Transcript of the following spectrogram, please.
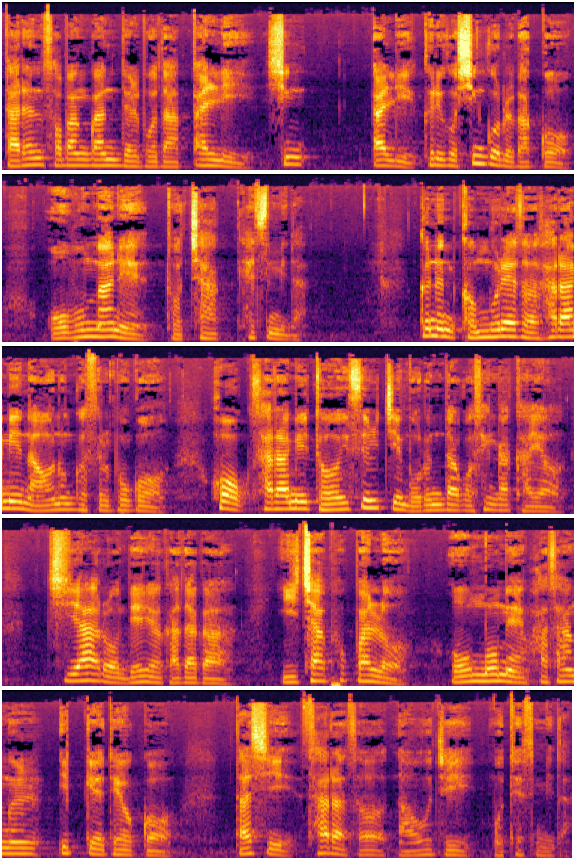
다른 소방관들보다 빨리 신, 빨리 그리고 신고를 받고 5분 만에 도착했습니다. 그는 건물에서 사람이 나오는 것을 보고 혹 사람이 더 있을지 모른다고 생각하여 지하로 내려가다가 2차 폭발로 온몸에 화상을 입게 되었고 다시 살아서 나오지 못했습니다.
